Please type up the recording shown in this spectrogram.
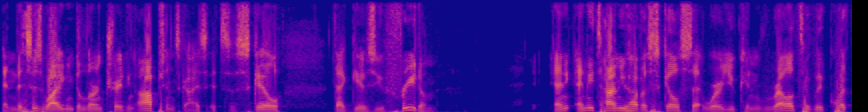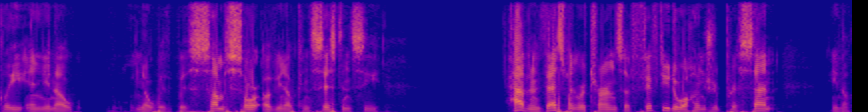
And this is why you need to learn trading options, guys. It's a skill that gives you freedom. Any anytime you have a skill set where you can relatively quickly and you know, you know, with, with some sort of you know consistency, have investment returns of 50 to 100 percent, you know,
